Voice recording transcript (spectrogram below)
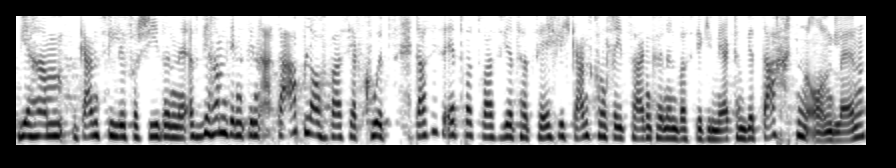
wir haben ganz viele verschiedene, also wir haben den, den, der Ablauf war sehr kurz. Das ist etwas, was wir tatsächlich ganz konkret sagen können, was wir gemerkt haben. Wir dachten online,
